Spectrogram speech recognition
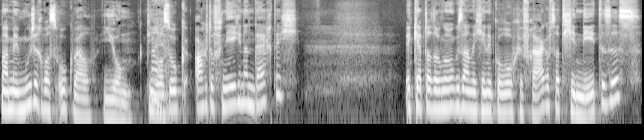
Maar mijn moeder was ook wel jong. Die Ah, was ja. ook 8 of 39. Ik heb dat ook nog eens aan de gynaecoloog gevraagd of dat genetisch is.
